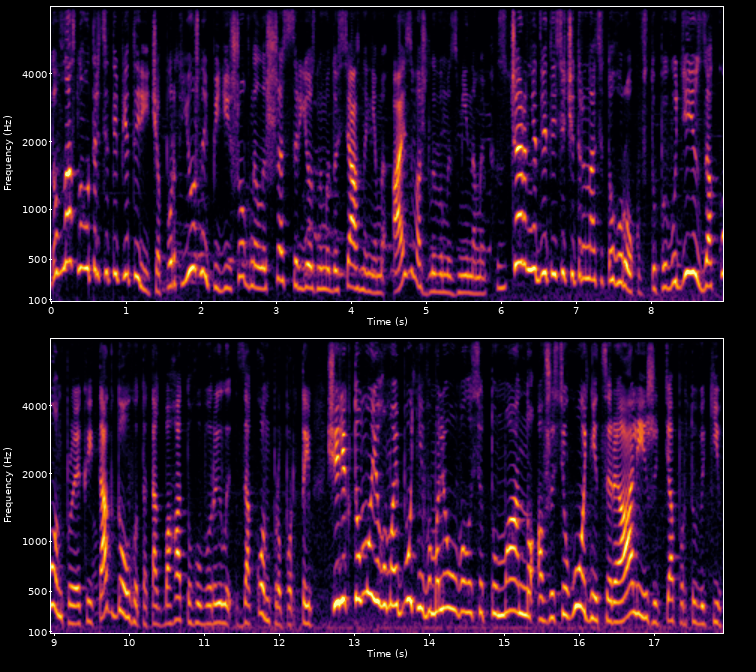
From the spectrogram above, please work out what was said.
До власного 35-річчя порт Южний підійшов не лише з серйозними досягненнями, а й з важливими змінами. З червня 2013 року вступив у дію закон, про який так довго та так багато говорили – закон про порти. Ще рік тому його майбутнє вимальовувалося туманно, а вже сьогодні це реалії життя портовиків.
